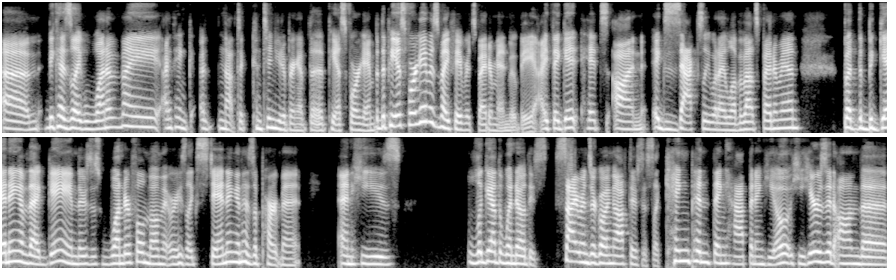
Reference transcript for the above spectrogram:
Um because like one of my i think uh, not to continue to bring up the ps4 game but the ps4 game is my favorite spider-man movie. I think it hits on exactly what i love about spider-man but the beginning of that game there's this wonderful moment where he's like standing in his apartment and he's looking out the window these sirens are going off there's this like kingpin thing happening. He oh he hears it on the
